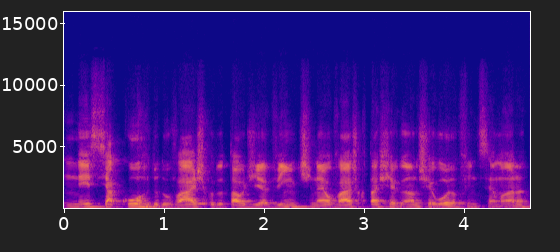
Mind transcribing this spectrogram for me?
nesse acordo do Vasco do tal dia 20, né, o Vasco está chegando, chegou no fim de semana,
